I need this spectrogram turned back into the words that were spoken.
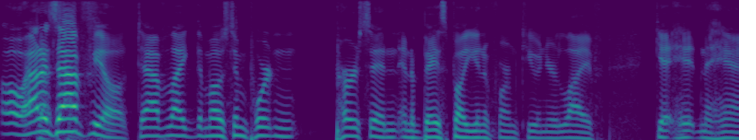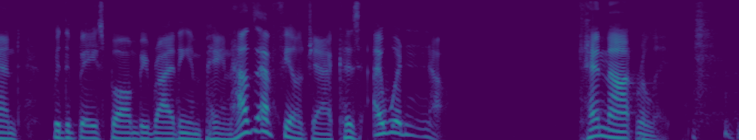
Oh, how does that feel to have like the most important person in a baseball uniform to you in your life get hit in the hand with the baseball and be writhing in pain? How's that feel, Jack? Because I wouldn't know. Cannot relate.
